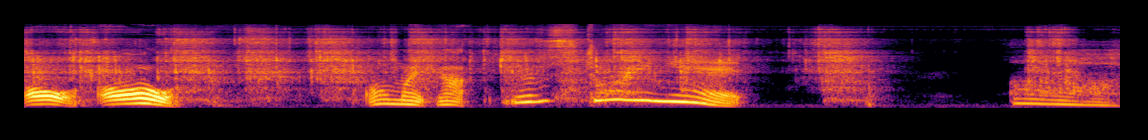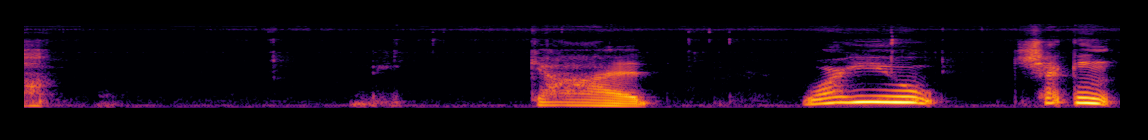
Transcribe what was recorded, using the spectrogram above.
Oh, oh! Oh my god, you're destroying it! Oh. God. Why are you checking?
